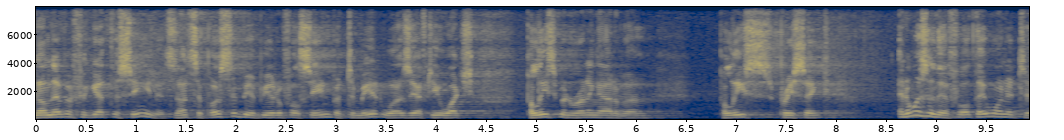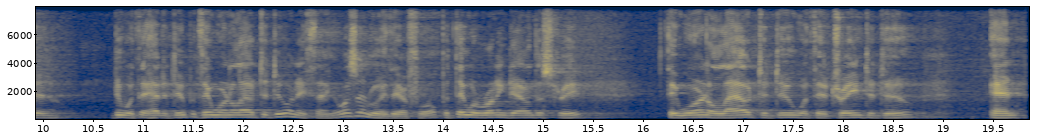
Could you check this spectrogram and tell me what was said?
And I'll never forget the scene. It's not supposed to be a beautiful scene, but to me it was after you watch policemen running out of a police precinct. And it wasn't their fault. They wanted to do what they had to do, but they weren't allowed to do anything. It wasn't really their fault, but they were running down the street. They weren't allowed to do what they're trained to do. And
